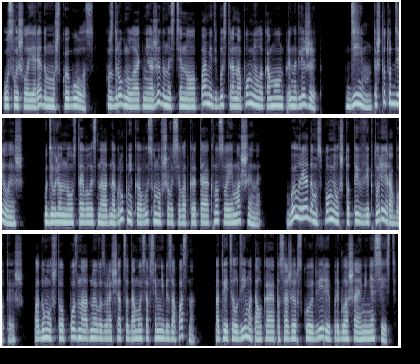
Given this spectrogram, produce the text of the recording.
Услышала я рядом мужской голос. Вздрогнула от неожиданности, но память быстро напомнила, кому он принадлежит. «Дим, ты что тут делаешь?» Удивленно уставилась на одногруппника, высунувшегося в открытое окно своей машины. «Был рядом, вспомнил, что ты в Виктории работаешь. Подумал, что поздно одной возвращаться домой совсем небезопасно», ответил Дима, толкая пассажирскую дверь и приглашая меня сесть.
